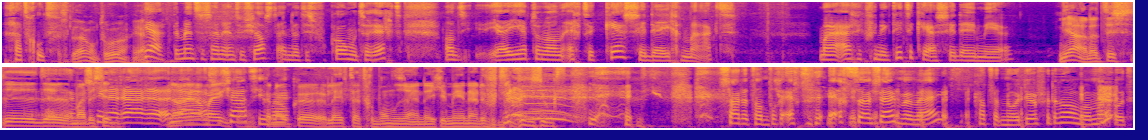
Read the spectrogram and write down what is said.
Gaat goed. Dat is leuk om te horen. Ja. Ja. de mensen zijn enthousiast en dat is volkomen terecht. Want ja, je hebt dan wel een echte kerstcd gemaakt. Maar eigenlijk vind ik dit de kerstcd meer. Ja, dat is de... de Eh, maar er misschien zit, een rare- een nou rare ja, maar associatie, Het kan maar- ook eh, leeftijdgebonden zijn, dat je meer naar de verdieping zoekt. Zou dat dan toch echt, echt zo zijn bij mij? Ik had dat nooit durven dromen, maar goed.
